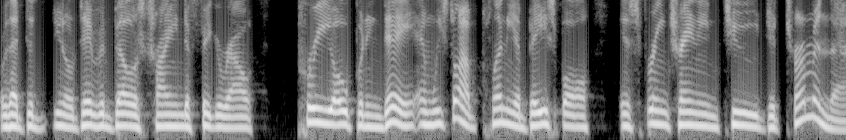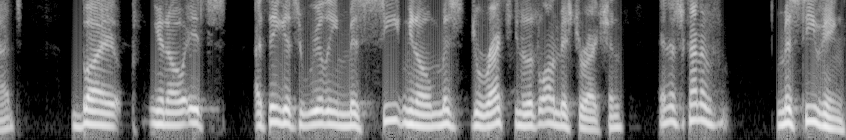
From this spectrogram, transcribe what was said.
or that did you know David Bell is trying to figure out pre-opening day, and we still have plenty of baseball in spring training to determine that. But you know, it's I think it's really mis you know misdirection. You know, there's a lot of misdirection, and it's kind of misleading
